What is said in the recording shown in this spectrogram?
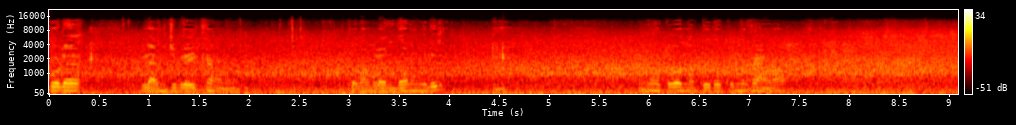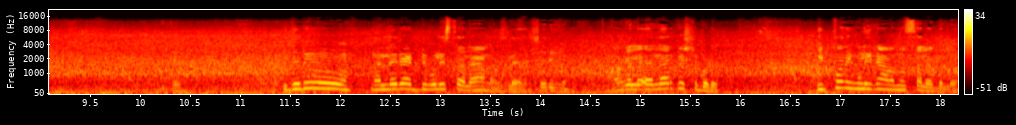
ഇവിടെ ലഞ്ച് ബ്രേക്കാണ് അപ്പോൾ നമ്മൾ എന്താണെങ്കിലും ഇങ്ങോട്ട് വന്നിട്ട് ഇതൊക്കെ ഒന്ന് കാണാം. ഇതൊരു നല്ലൊരു അടിപൊളി സ്ഥലമാണ് അല്ലേ? ശരിക്കും. നമുക്ക് എല്ലാ- എല്ലാവർക്കും ഇഷ്ടപ്പെടും. ഇപ്പോൾ നിങ്ങൾ ഈ കാണുന്ന സ്ഥലം ഉണ്ടല്ലോ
